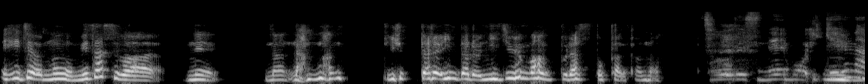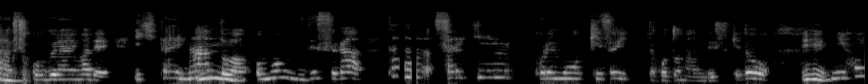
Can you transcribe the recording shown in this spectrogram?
えー、じゃあもう目指すはね、な何万って言ったらいいんだろう ?20 万プラスとかかな。そうですね。もう行けるならそこぐらいまで行きたいなとは思うんですが、うん、ただ最近これも気づいたことなんですけど、ええ、日本、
